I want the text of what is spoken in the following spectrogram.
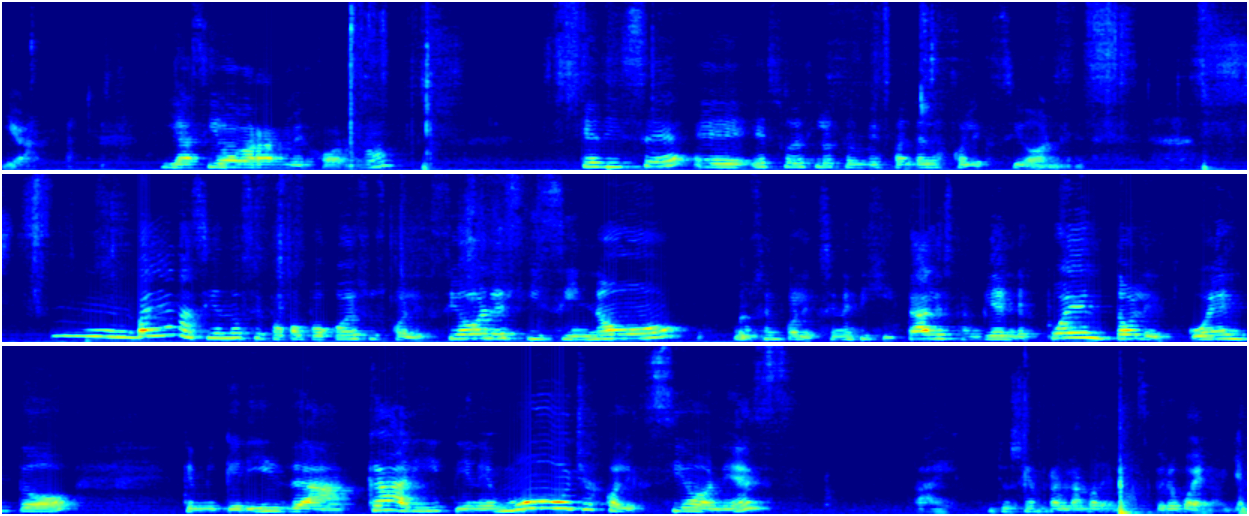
Ya. Y así va a agarrar mejor, ¿no? ¿Qué dice? Eh, eso es lo que me falta en las colecciones. Mm, vayan haciéndose poco a poco de sus colecciones y si no, usen colecciones digitales también. Les cuento, les cuento que mi querida Cari tiene muchas colecciones. Ay, yo siempre hablando de más, pero bueno, ya.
